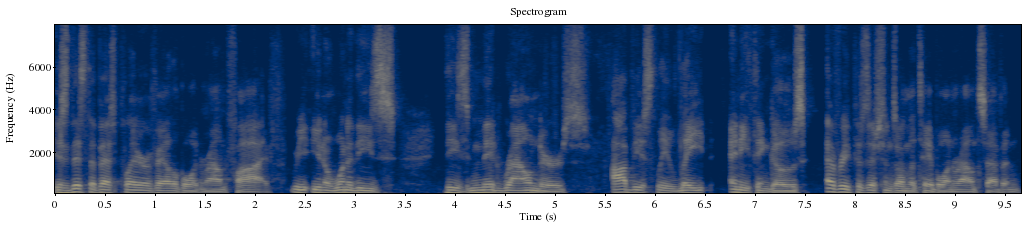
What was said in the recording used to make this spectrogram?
Is this the best player available in round 5? We, you know, one of these these mid-rounders, obviously late anything goes. Every position's on the table in round 7.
